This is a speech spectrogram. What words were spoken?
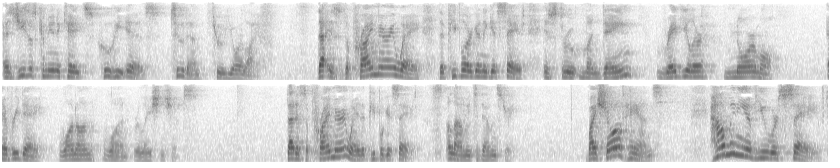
as Jesus communicates who he is to them through your life. That is the primary way that people are going to get saved is through mundane, regular, normal, everyday, one-on-one relationships. That is the primary way that people get saved. Allow me to demonstrate. By show of hands, how many of you were saved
